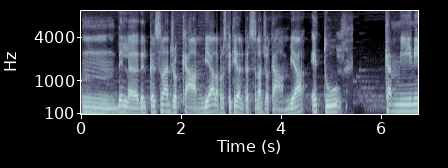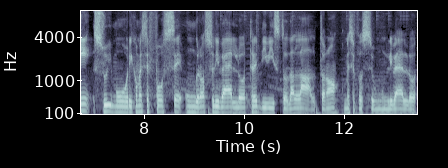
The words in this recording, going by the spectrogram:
mh, del, del personaggio cambia, la prospettiva del personaggio cambia e tu cammini sui muri come se fosse un grosso livello 3D visto dall'alto, no? Come se fosse un livello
